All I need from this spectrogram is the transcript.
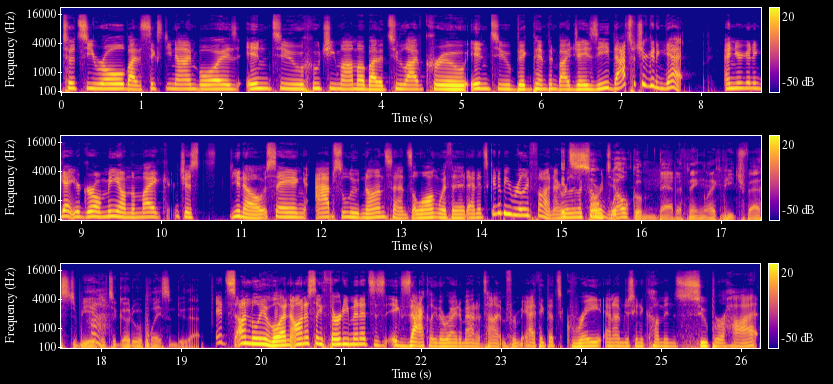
Tootsie Roll by the 69 Boyz, into Hoochie Mama by the Two Live Crew, into Big Pimpin' by Jay Z, that's what you're going to get. And you're going to get your girl me on the mic just, you know, saying absolute nonsense along with it. And it's going to be really fun. I really it's look so forward to it. welcome at a thing like Peach Fest to be able to go to a place and do that. It's unbelievable. And honestly, 30 minutes is exactly the right amount of time for me. I think that's great. And I'm just going to come in super hot.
